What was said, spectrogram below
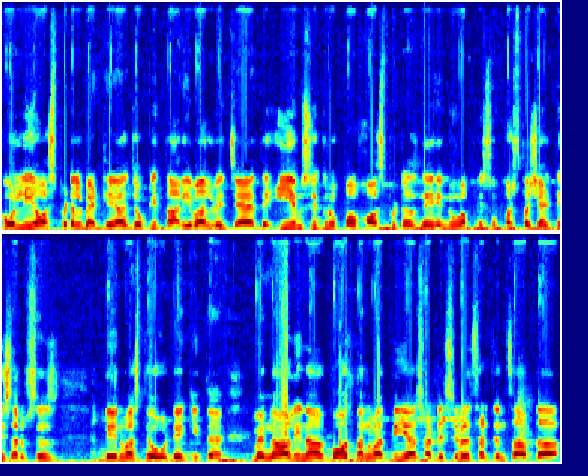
ਕੋਲੀ ਹਸਪੀਟਲ ਬੈਠੇ ਆ ਜੋ ਕਿ ਧਾਰੀਵਾਲ ਵਿੱਚ ਹੈ ਤੇ ਈਐਮਸੀ ਗਰੁੱਪ ਆਫ ਹਸਪੀਟਲਸ ਨੇ ਇਹਨੂੰ ਆਪਣੀ ਸੁਪਰ ਸਪੈਸ਼ਲਿਟੀ ਸਰਵਿਸਿਜ਼ ਦੇਣ ਵਾਸਤੇ ਓਵਰਟੇਕ ਕੀਤਾ ਹੈ। ਮੈਂ ਨਾਲ ਹੀ ਨਾਲ ਬਹੁਤ ਧੰਨਵਾਦੀ ਆ ਸਾਡੇ ਸਿਵਲ ਸਰਜਨ ਸਾਹਿਬ ਦਾ,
